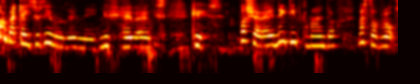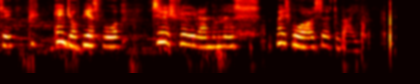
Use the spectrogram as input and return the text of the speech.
Welcome back guys Today we're doing the new shoutouts. Okay, First shout out 19th Commander, Master of Roxy, King of PS4, Search Through Randomness, Max More Artists Survive.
